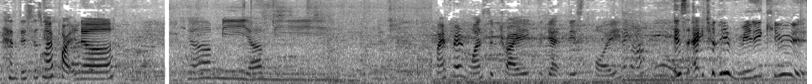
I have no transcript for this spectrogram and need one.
And this is my partner. Yummy, yummy. My friend wants to try to get this toy. It's actually really cute.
